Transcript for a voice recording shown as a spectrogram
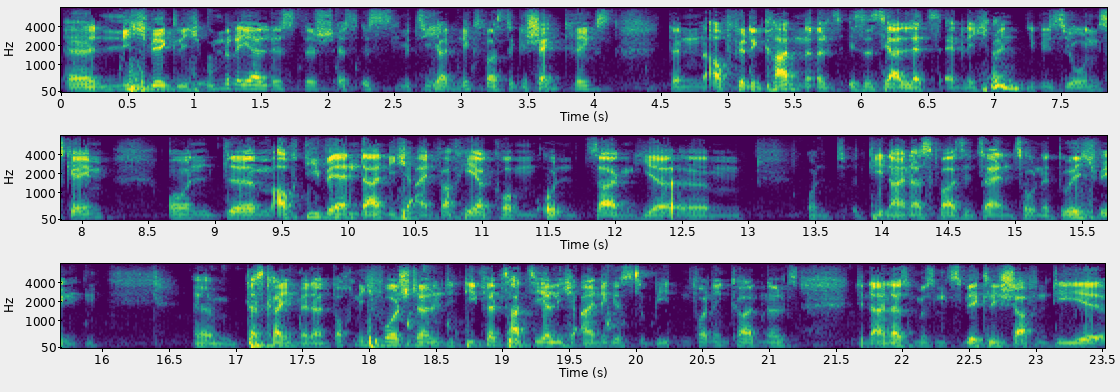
Äh, nicht wirklich unrealistisch. Es ist mit Sicherheit nichts, was du geschenkt kriegst, denn auch für die Cardinals ist es ja letztendlich ein Divisionsgame und ähm, auch die werden da nicht einfach herkommen und sagen hier ähm, und die Niners quasi zur Endzone durchwinken. Ähm, das kann ich mir dann doch nicht vorstellen. Die Defense hat sicherlich einiges zu bieten von den Cardinals. Die Niners müssen es wirklich schaffen, die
